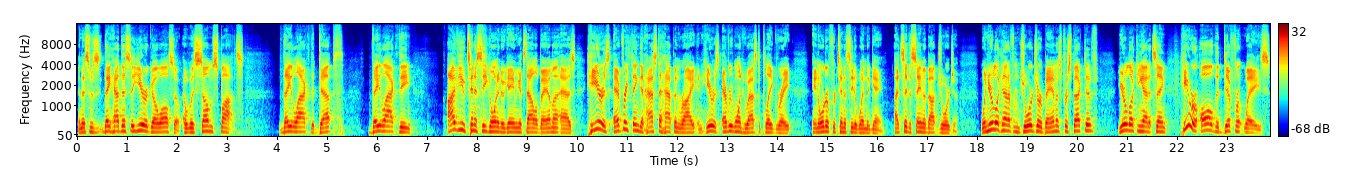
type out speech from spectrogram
And this was they had this a year ago also. It was some spots. They lack the depth. They lack the I view Tennessee going into a game against Alabama as here is everything that has to happen right, and here is everyone who has to play great in order for Tennessee to win the game. I'd say the same about Georgia. When you're looking at it from George or Bama's perspective, you're looking at it saying, here are all the different ways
